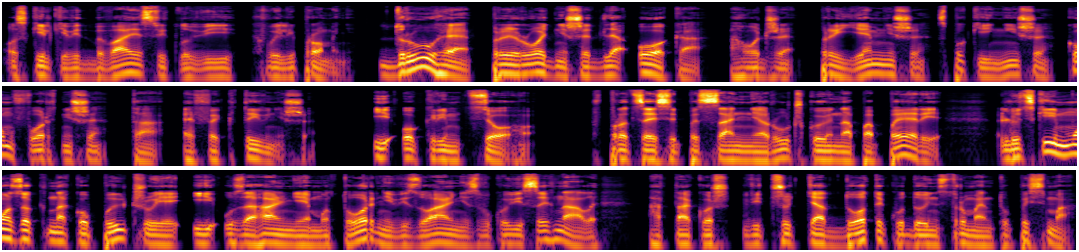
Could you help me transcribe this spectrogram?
оскільки відбиває світлові хвилі промені. Друге, природніше для ока, а отже, приємніше, спокійніше, комфортніше та ефективніше. І окрім цього, в процесі писання ручкою на папері людський мозок накопичує і узагальнює моторні візуальні звукові сигнали, а також відчуття дотику до інструменту письма.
